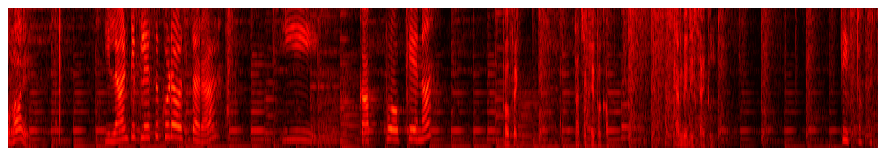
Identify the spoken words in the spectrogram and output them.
ఓ హాయ్ ఇలాంటి ప్లేస్ కూడా వస్తారా? ఈ కప్ ఓకేనా? Perfect that's a paper cup can be recycled please stop it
